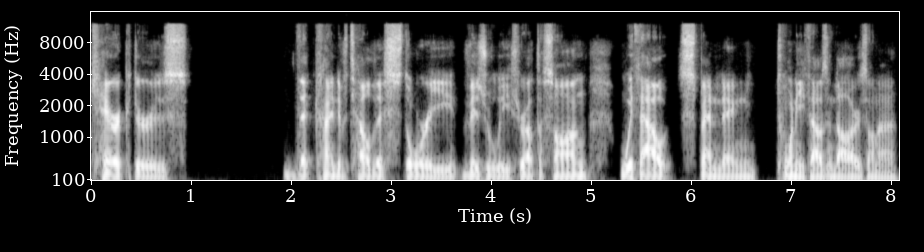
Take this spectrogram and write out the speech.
characters that kind of tell this story visually throughout the song without spending twenty thousand dollars on a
